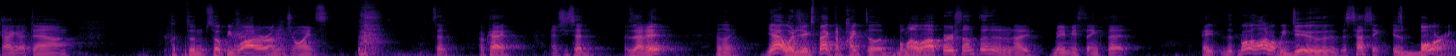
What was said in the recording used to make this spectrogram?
Guy got down, put some soapy water on the joints, okay. And she said, is that it? And I'm like, yeah, what did you expect? The pipe to blow up or something? And I made me think that, hey, well, a lot of what we do, this testing, is boring.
